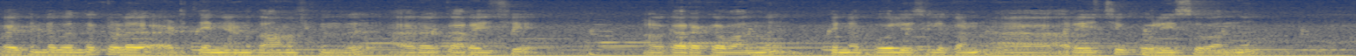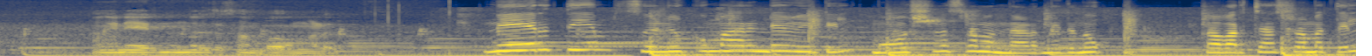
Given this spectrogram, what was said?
വൈഫിന്റെ ബന്ധുക്കൾ അടുത്ത് തന്നെയാണ് താമസിക്കുന്നത്. അവരൊക്കെ അറിയിച്ച് ആൾക്കാരൊക്കെ വന്ന് പിന്നെ പോലീസിൽ അറിയിച്ച് പോലീസ് വന്ന് അങ്ങനെയായിരുന്നു ഇന്നത്തെ സംഭവങ്ങൾ നേരത്തെയും സുനിൽകുമാറിന്റെ വീട്ടിൽ മോഷണ ശ്രമം നടന്നിരുന്നു. കവർച്ചാശ്രമത്തിൽ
